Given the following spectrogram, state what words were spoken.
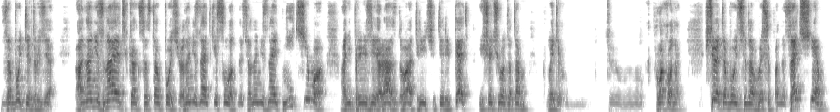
забудьте, друзья. Она не знает, как состав почвы, она не знает кислотность, она не знает ничего. Они привезли раз, два, три, четыре, пять, еще чего-то там в этих флаконах. Все это будет сюда высыпано. Зачем?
